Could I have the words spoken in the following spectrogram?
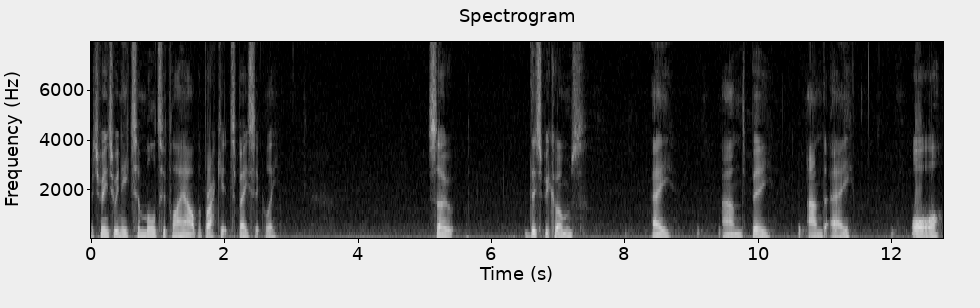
which means we need to multiply out the brackets basically. So this becomes A and B and A or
